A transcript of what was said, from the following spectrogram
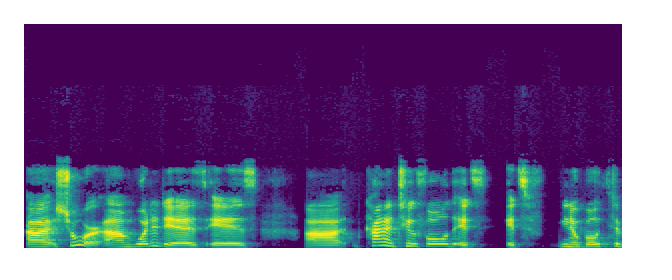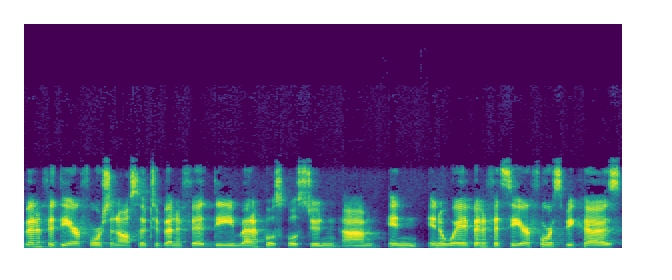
Uh, sure. Um, what it is is uh, kind of twofold. It's it's you know both to benefit the Air Force and also to benefit the medical school student. Um, in in a way, it benefits the Air Force because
